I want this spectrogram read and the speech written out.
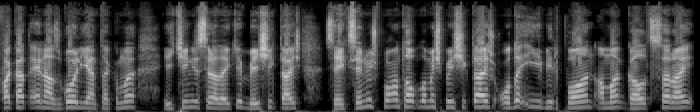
Fakat en az gol yiyen takımı ikinci sıradaki Beşiktaş. 83 puan toplamış Beşiktaş. O da iyi bir puan ama Galatasaray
